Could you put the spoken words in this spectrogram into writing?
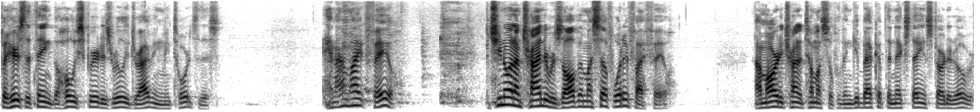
But here's the thing the Holy Spirit is really driving me towards this. And I might fail. But you know what I'm trying to resolve in myself? What if I fail? I'm already trying to tell myself, well, then get back up the next day and start it over.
